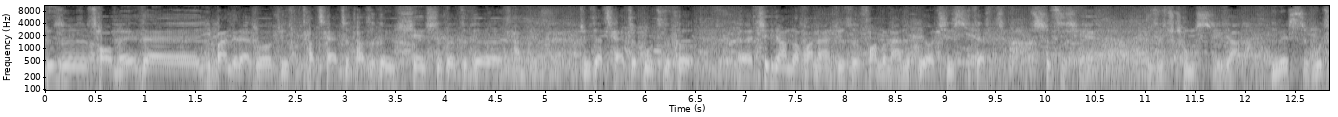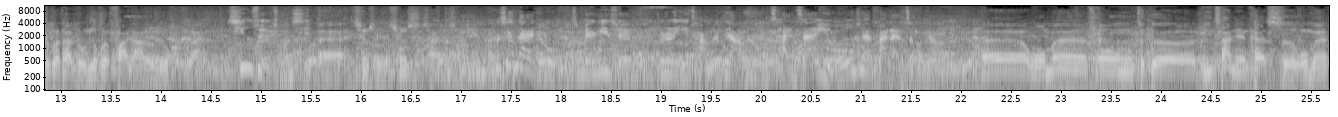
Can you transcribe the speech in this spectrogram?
就是草莓在一般的来说，就是它采制它是个鲜食的这个产品，就在采制过之后，呃，尽量的话呢，就是放到篮子不要清洗，在吃之前就是冲洗一下，因为洗过之后它容易会发芽，容易腐烂，清水冲洗。哎、清水冲洗一下就行。那现在就是我们这边丽水就是以厂的这样这种采摘油，现在发展怎么样？呃，我们从这个零三年开始，我们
